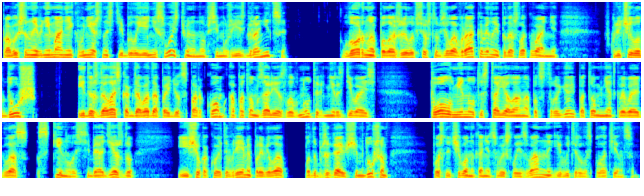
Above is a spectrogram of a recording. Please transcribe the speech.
Повышенное внимание к внешности было ей не свойственно, но всему же есть границы. Лорна положила все, что взяла в раковину, и подошла к ванне. Включила душ и дождалась, когда вода пойдет с парком, а потом залезла внутрь, не раздеваясь. Полминуты стояла она под струей, потом, не открывая глаз, скинула с себя одежду и еще какое-то время провела под обжигающим душем, после чего, наконец, вышла из ванны и вытерлась полотенцем.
